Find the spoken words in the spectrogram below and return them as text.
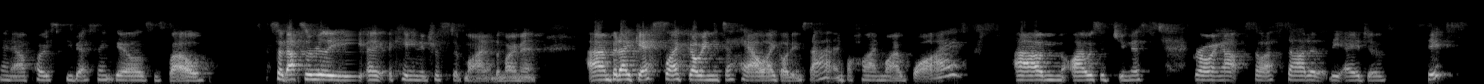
and our post-pubescent girls as well. So that's a really a, a keen interest of mine at the moment. Um, but I guess like going into how I got into that and behind my why, um, I was a gymnast growing up. So I started at the age of six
